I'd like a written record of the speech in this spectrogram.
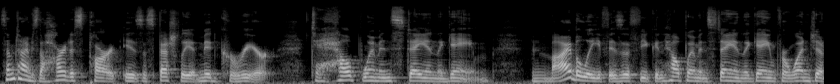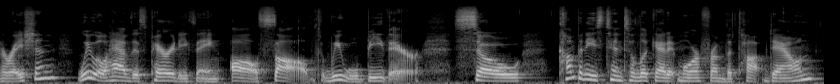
Sometimes the hardest part is, especially at mid career, to help women stay in the game. And my belief is if you can help women stay in the game for one generation, we will have this parity thing all solved. We will be there. So companies tend to look at it more from the top down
